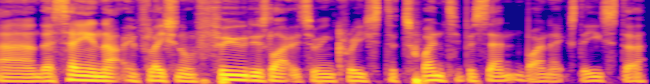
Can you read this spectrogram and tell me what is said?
and they're saying that inflation on food is likely to increase to twenty percent by next Easter.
